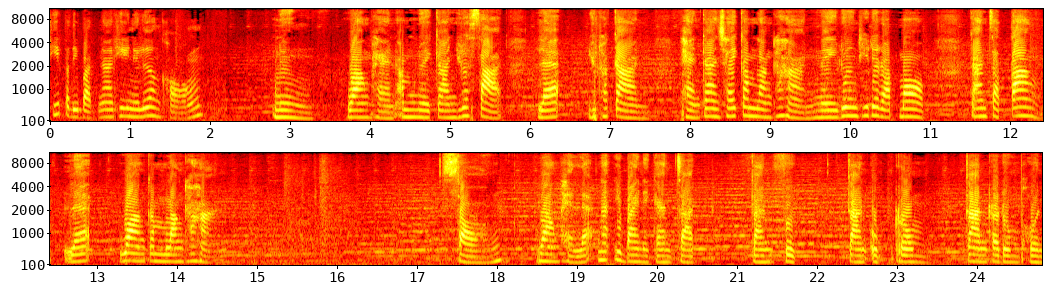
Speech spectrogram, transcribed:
ที่ปฏิบัติหน้าที่ในเรื่องของ 1. วางแผนอำนวยการยุทธศาสตร์ และยุทธการ แผนการใช้กำลังทหารในเรื่องที่ได้รับมอบ การจัดตั้งและวางกำลังทหาร 2. วางแผนและนโยบายในการจัด การฝึก การอบรม การระดมพล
